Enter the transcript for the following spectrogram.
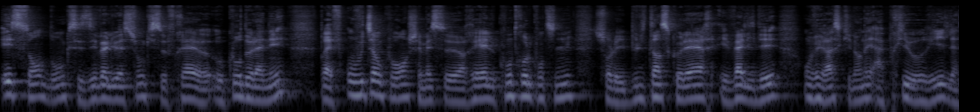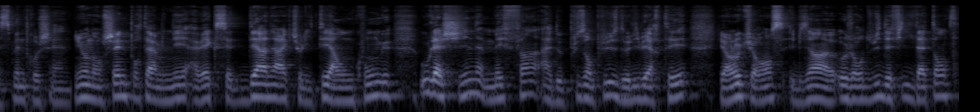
et sans donc ces évaluations qui se feraient euh, au cours de l'année. Bref, on vous tient au courant chez ce réel contrôle continu sur les bulletins scolaires est validé. On verra ce qu'il en est a priori la semaine prochaine. Et on enchaîne pour terminer avec cette dernière actualité à Hong Kong où la Chine met fin à de plus en plus de liberté. Et en l'occurrence, eh bien aujourd'hui des files d'attente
